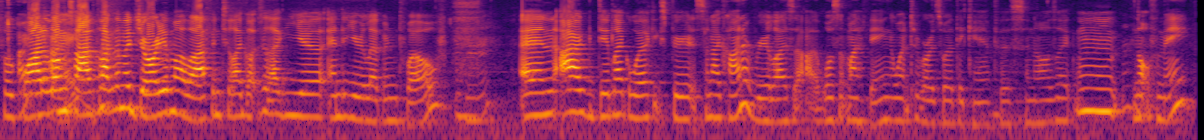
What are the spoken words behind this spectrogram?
for quite a long time, for like the majority of my life until I got to like year end of year 11, 12. Mm-hmm. And I did like work experience, and I kind of realized that it wasn't my thing. I went to Roseworthy campus, and I was like, mm, not for me.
